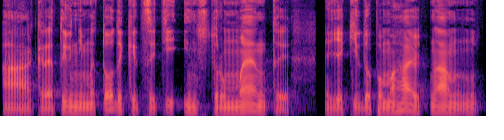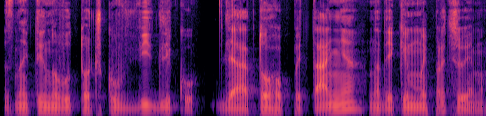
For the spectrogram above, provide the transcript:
А креативні методики це ті інструменти, які допомагають нам ну, знайти нову точку відліку для того питання, над яким ми працюємо.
